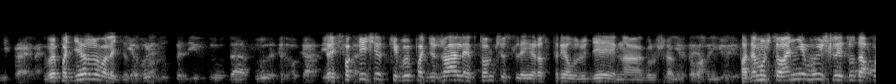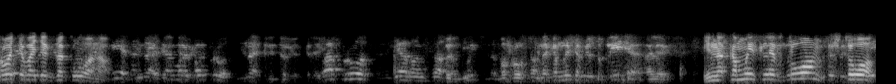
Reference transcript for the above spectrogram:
неправильно? Вы поддерживали эти Я законы? выразил позицию, да, как адвокат. То есть фактически вы поддержали в том числе и расстрел людей на Грушевского? Нет, я. Потому что они вышли туда против этих законов. Это мой вопрос. Не знаю. Вопрос я вам есть, Вопрос. Инакомыслие преступления, Олег? Инакомыслие в том, что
